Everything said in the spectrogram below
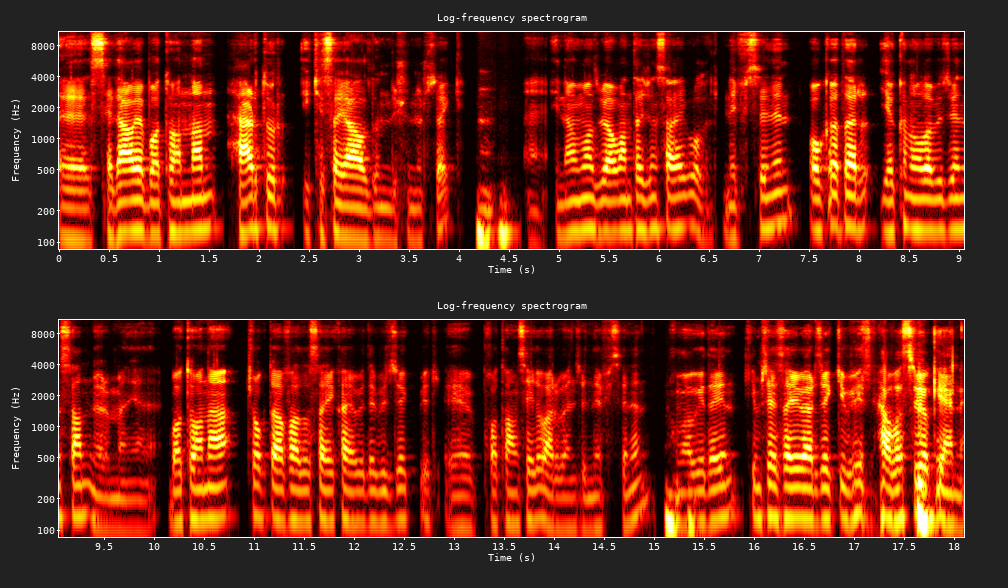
e, Seda ve Batuhan'dan her tur iki sayı aldığını düşünürsek Hı hı. e, inanılmaz bir avantajın sahibi olur. Nefise'nin o kadar yakın olabileceğini sanmıyorum ben yani. Batuhan'a çok daha fazla sayı kaybedebilecek bir e, potansiyeli var bence Nefise'nin. Ama Ogeday'ın kimseye sayı verecek gibi bir havası yok yani.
